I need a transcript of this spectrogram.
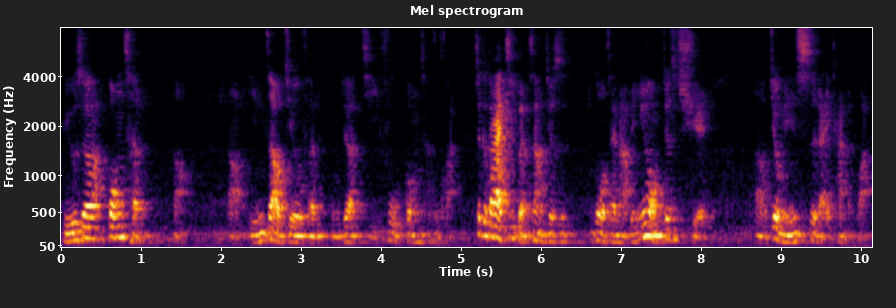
比如说工程啊啊营造纠纷，我们就叫给付工程款。这个大概基本上就是落在那边，因为我们就是学啊，就民事来看的话，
